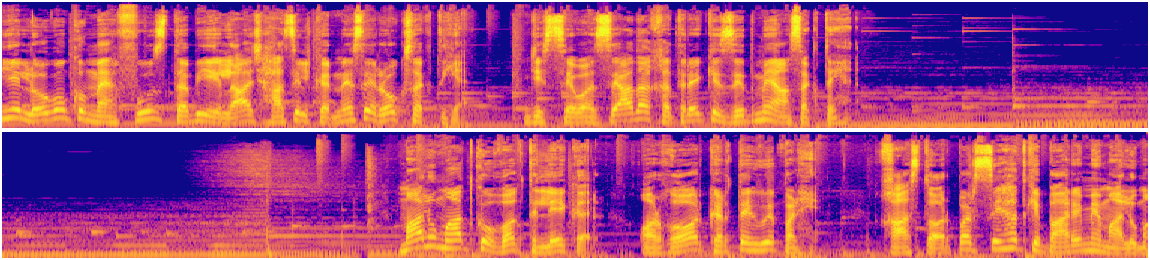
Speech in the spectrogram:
ये लोगों को महफूज तभी इलाज हासिल करने से रोक सकती है, जिससे वह ज़्यादा खतरे की जिद में आ सकते हैं। मालूम को वक्त लेकर और गौर करते हुए पढ़ें, खासतौर पर सेहत के बारे में मालूम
